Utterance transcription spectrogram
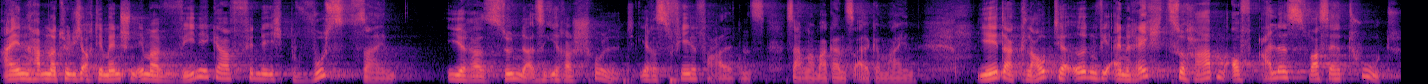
einen haben natürlich auch die Menschen immer weniger, finde ich, Bewusstsein ihrer Sünde, also ihrer Schuld, ihres Fehlverhaltens, sagen wir mal ganz allgemein. Jeder glaubt ja irgendwie ein Recht zu haben auf alles, was er tut.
